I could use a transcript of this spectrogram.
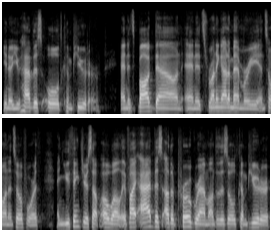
you know you have this old computer and it's bogged down and it's running out of memory and so on and so forth. And you think to yourself, oh well, if I add this other program onto this old computer,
